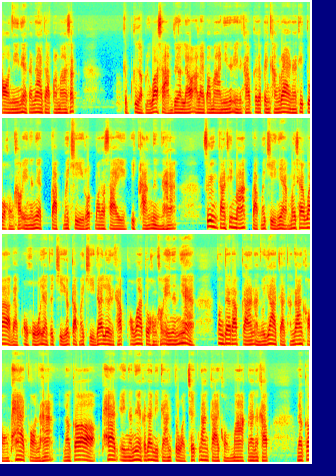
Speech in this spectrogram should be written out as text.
ตอนนี้เนี่ยก็น่าจะประมาณสัก เกือบๆหรือว่า 3 เดือนแล้วอะไรประมาณนี้นั่นเองนะครับก็จะเป็นครั้งแรกนะที่ตัวของเขาเองนั้นเนี่ยกลับมาขี่รถมอเตอร์ไซค์อีกครั้งหนึ่งนะฮะซึ่งการที่มาร์กกลับมาขี่เนี่ยไม่ใช่ว่าแบบโอ้โห อยากจะขี่ก็กลับมาขี่ได้เลยครับ เพราะว่าตัวของเขาเองนั้นเนี่ยต้องได้รับการอนุญาตจากทางด้านของแพทย์ก่อนนะฮะแล้วก็แพทย์เองนั้นเนี่ยก็ได้มีการตรวจเช็คร่างกายของมาร์กแล้วนะครับ แล้วก็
